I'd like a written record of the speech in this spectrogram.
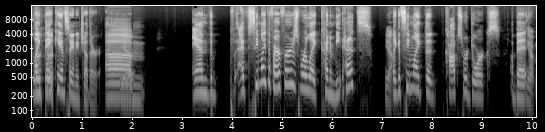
Like they can't stand each other. Um and the it seemed like the firefighters were like kind of meatheads. Yeah. Like it seemed like the cops were dorks a bit. Yep.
